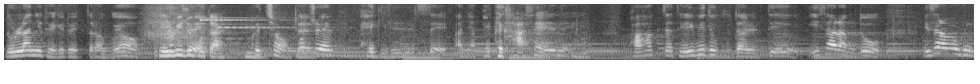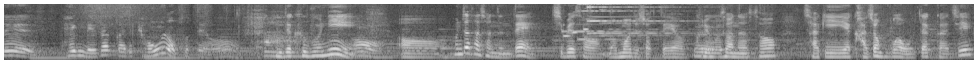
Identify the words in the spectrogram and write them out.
논란이 되기도 했더라고요. 데이비드 호주에, 구달. 음. 그쵸. 네. 호주의 101세, 아니야, 104 세. 104세네요. 과학자 데이비드 구달드, 이 사람도, 이 사람은 근데 104살까지 병은 없었대요. 근데 그분이 어. 어, 혼자 사셨는데 집에서 넘어지셨대요. 그리고서 나서 자기의 가정부가 올 때까지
